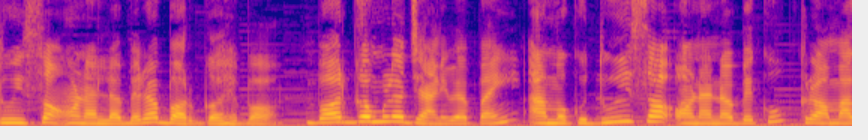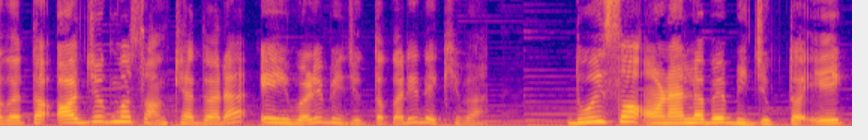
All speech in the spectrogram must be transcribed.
ଦୁଇଶହ ଅଣାନବେର ବର୍ଗ ହେବ। ବର୍ଗମୂଳ ଜାଣିବା ପାଇଁ ଆମକୁ ଦୁଇଶହ ଅଣାନବେକୁ କ୍ରମାଗତ ଅଯୁଗ୍ମ ସଂଖ୍ୟା ଦ୍ୱାରା ଏହିଭଳି ବିଯୁକ୍ତ କରି ଦେଖିବା। ଦୁଇଶହ ଅଣାନବେ ବିଯୁକ୍ତ ଏକ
